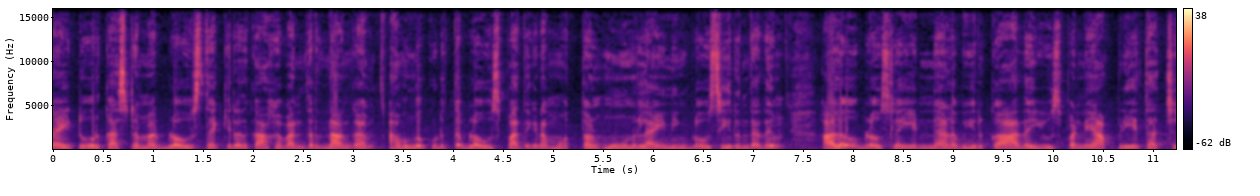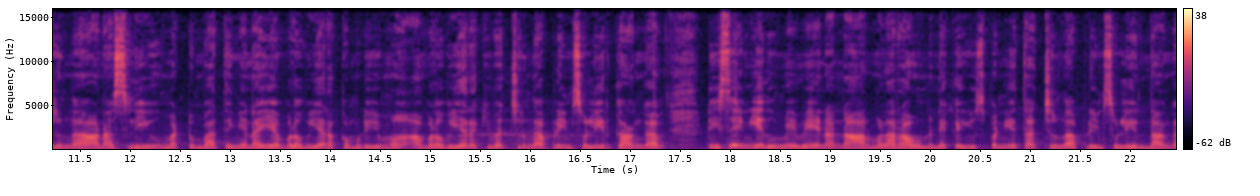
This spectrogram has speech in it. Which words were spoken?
நைட்டு ஒரு கஸ்டமர் ப்ளவுஸ் தைக்கிறதுக்காக வந்திருந்தாங்க. அவங்க கொடுத்த ப்ளவுஸ் பார்த்திங்கன்னா மொத்தம் மூணு லைனிங் ப்ளவுஸ் இருந்தது. அளவு ப்ளவுஸில் என்ன அளவு இருக்கோ அதை யூஸ் பண்ணி அப்படியே தைச்சிருங்க. ஆனால் ஸ்லீவ் மட்டும் பார்த்திங்கன்னா எவ்வளவு இறக்க முடியுமோ அவ்வளவு இறக்கி வச்சுருங்க அப்படின்னு சொல்லியிருக்காங்க. டிசைன் எதுவுமே வேணாம். நார்மலாக ரவுண்டு நெக்கை யூஸ் பண்ணியே தைச்சிருங்க அப்படின்னு சொல்லியிருந்தாங்க.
